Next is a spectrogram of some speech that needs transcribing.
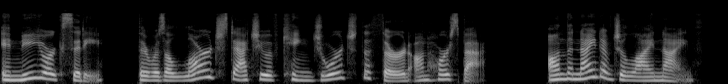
In New York City, there was a large statue of King George III on horseback. On the night of July 9th,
